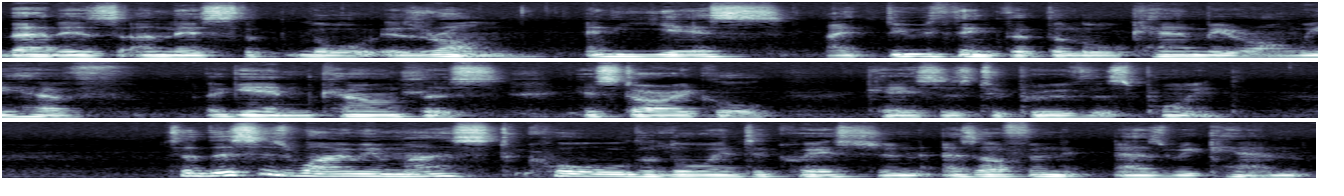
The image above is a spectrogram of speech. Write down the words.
That is, unless the law is wrong. And yes, I do think that the law can be wrong. We have again, countless historical cases to prove this point. So, this is why we must call the law into question as often as we can,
